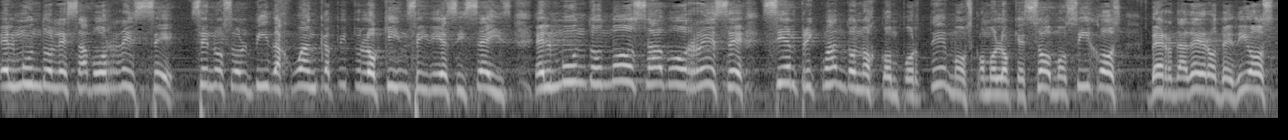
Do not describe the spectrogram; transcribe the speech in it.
el mundo les aborrece. Se nos olvida Juan capítulo 15 y 16. El mundo nos aborrece siempre y cuando nos comportemos como lo que somos, hijos verdaderos de Dios,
